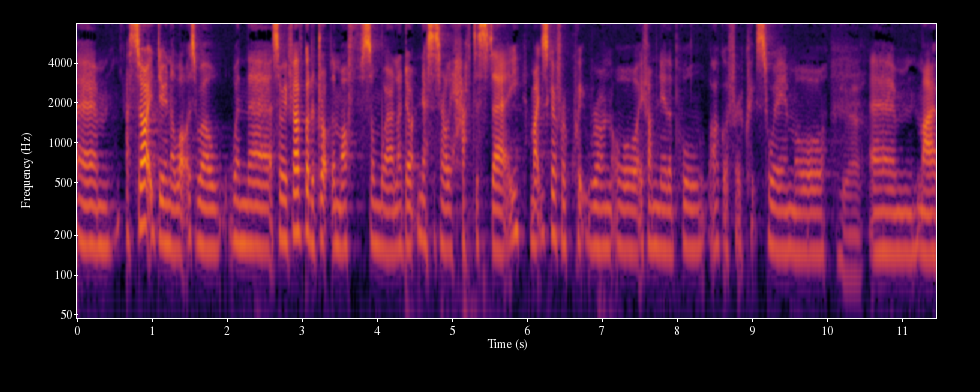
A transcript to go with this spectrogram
Um, I started doing a lot as well when they're so if I've got to drop them off somewhere and I don't necessarily have to stay, I might just go for a quick run, or if I'm near the pool, I'll go for a quick swim. Or Yeah. um, my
